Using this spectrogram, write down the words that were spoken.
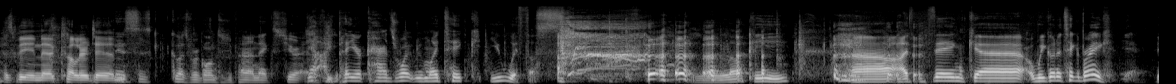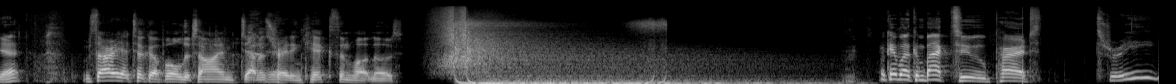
has been uh, coloured in. This is because we're going to Japan next year. And Yeah, if you play your cards right, we might take you with us. Lucky. Uh, I think. Uh, are we going to take a break? Yeah. Yeah. I'm sorry I took up all the time demonstrating kicks and whatnot. Okay, welcome back to part three.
